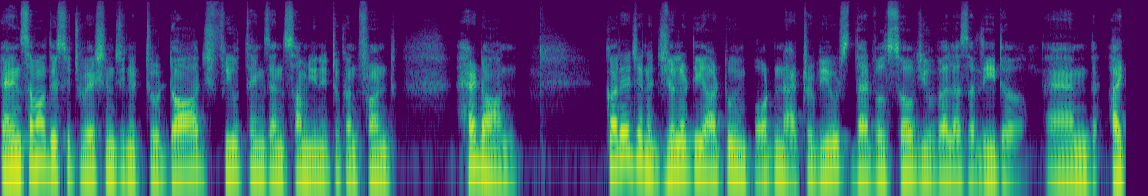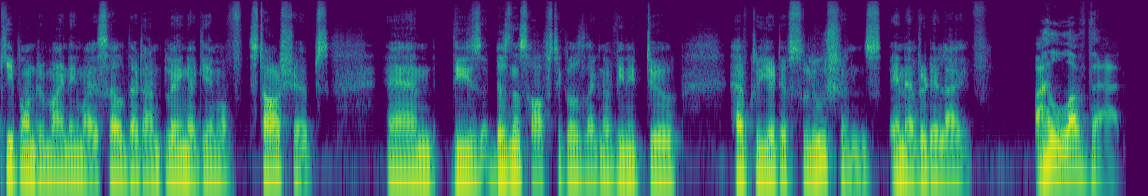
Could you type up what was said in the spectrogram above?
And in some of these situations, you need to dodge few things, and some you need to confront head on. Courage and agility are two important attributes that will serve you well as a leader. And I keep on reminding myself that I'm playing a game of starships, and these business obstacles, like you we need to have creative solutions in everyday life. I love that.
